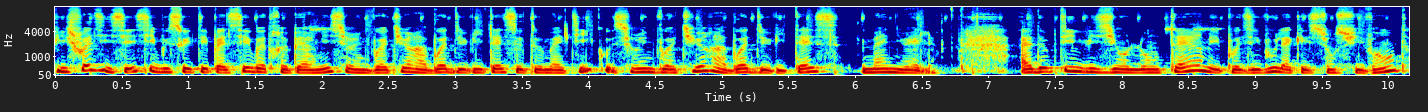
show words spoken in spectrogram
Puis choisissez si vous souhaitez passer votre permis sur une voiture à boîte de vitesse automatique ou sur une voiture à boîte de vitesse manuelle. Adoptez une vision long terme et posez-vous la question suivante.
